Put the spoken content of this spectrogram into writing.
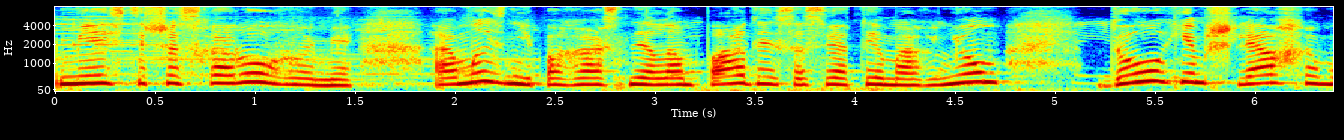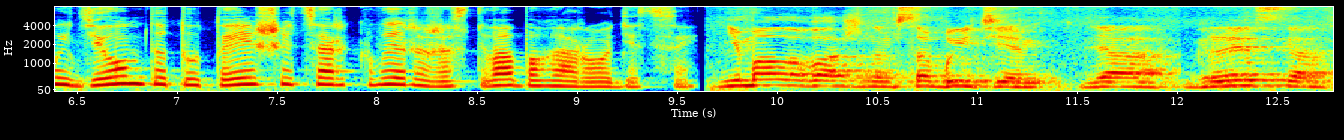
Месцічы з харогамі, а мы з непагаснай лампады са святым агнём доўгім шляхам ідём да тутэйшай царквы Рождества Богородицы. Немаловажным событием для Греска,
